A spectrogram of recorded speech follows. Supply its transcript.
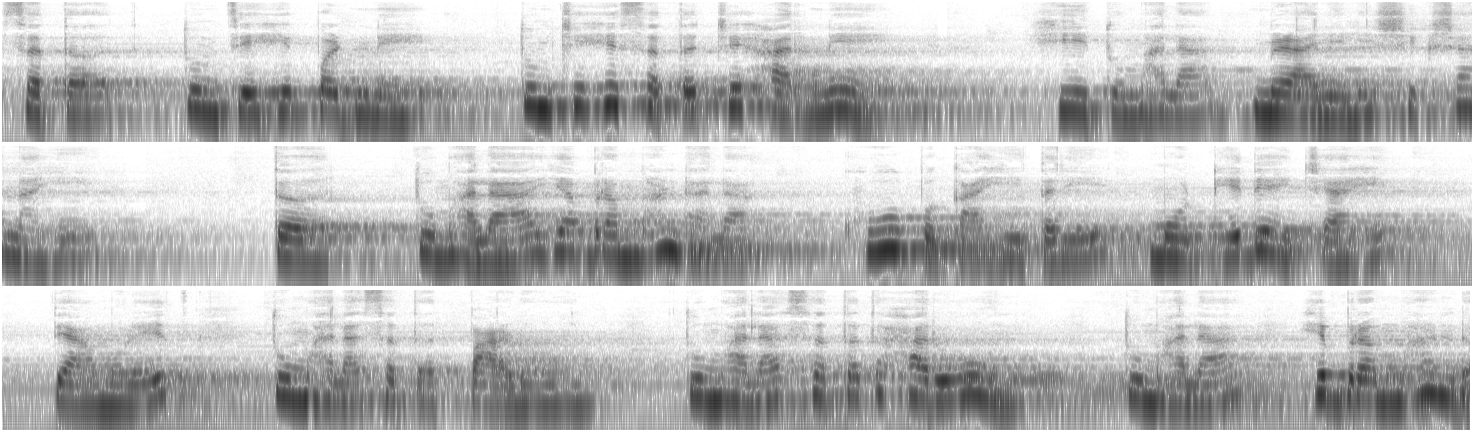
सतत तुमचे हे पडणे तुमचे हे सततचे हारणे ही तुम्हाला मिळालेली शिक्षा नाही. तर तुम्हाला या ब्रह्मांडाला खूप काहीतरी मोठे द्यायचे आहे. त्यामुळेच तुम्हाला सतत पाडून तुम्हाला सतत हरवून तुम्हाला हे ब्रह्मांड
